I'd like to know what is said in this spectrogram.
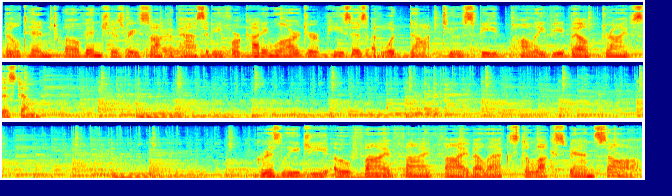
Built-in 12 inches resaw capacity for cutting larger pieces of wood. 2-speed poly V-belt drive system. Grizzly G0555LX Deluxe Bandsaw.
